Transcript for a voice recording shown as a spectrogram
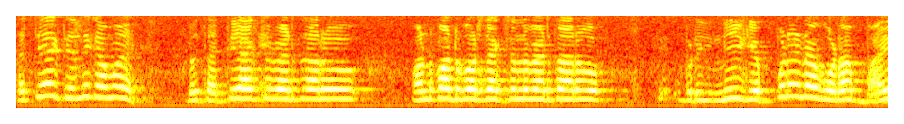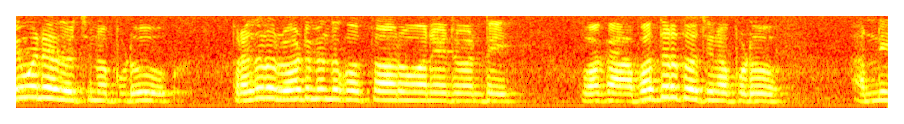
థర్టీ యాక్ట్ ఎందుకమ్మా ఇప్పుడు థర్టీ యాక్ట్ పెడతారు వన్ ఫార్టీ ఫోర్ సెక్షన్లు పెడతారు. ఇప్పుడు నీకు ఎప్పుడైనా కూడా భయం అనేది వచ్చినప్పుడు ప్రజలు రోడ్డు మీదకి వస్తారు అనేటువంటి ఒక అభద్రత వచ్చినప్పుడు అన్ని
